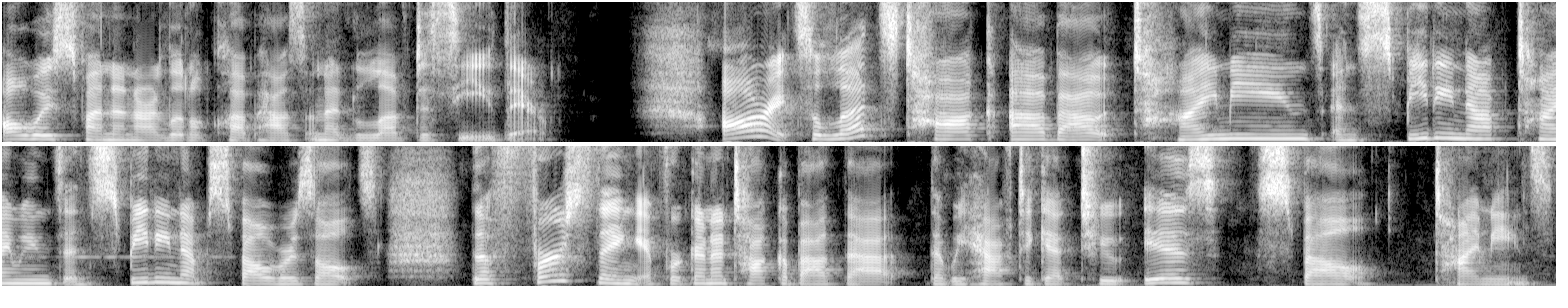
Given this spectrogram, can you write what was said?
always fun in our little clubhouse, and I'd love to see you there. All right, so let's talk about timings and speeding up timings and speeding up spell results. The first thing, if we're going to talk about that, that we have to get to is spell timings.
